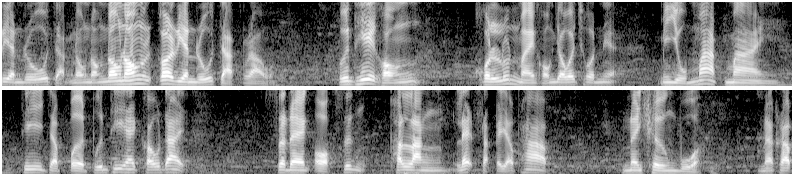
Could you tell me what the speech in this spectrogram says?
เรียนรู้จากน้องๆน้องๆก็เรียนรู้จากเรา พื้นที่ของคนรุ่นใหม่ของเยาวชนเนี่ยมีอยู่มากมายที่จะเปิดพื้นที่ให้เขาได้แสดงออกซึ่งพลังและศักยภาพในเชิงบวกนะครับ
